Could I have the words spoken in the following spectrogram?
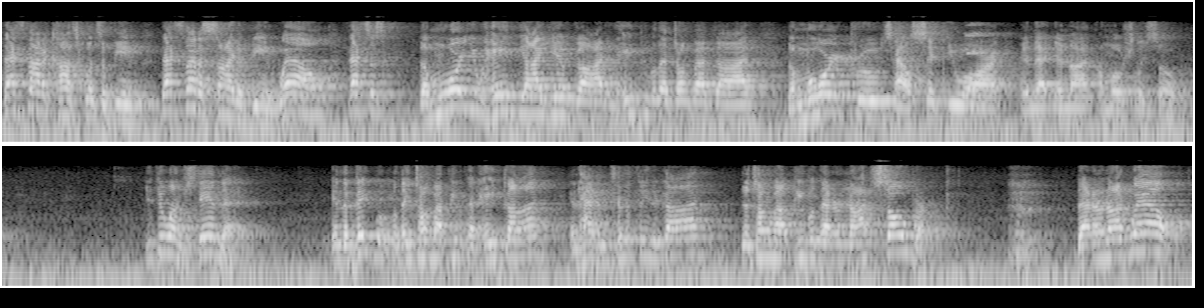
That's not a consequence of being, that's not a sign of being well. That's just, the more you hate the idea of God and hate people that talk about God, the more it proves how sick you are and that you're not emotionally sober. You do understand that. In the big book, when they talk about people that hate God and have antipathy to God, they're talking about people that are not sober, that are not well.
